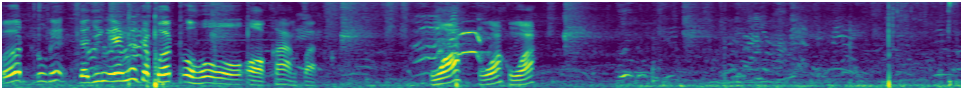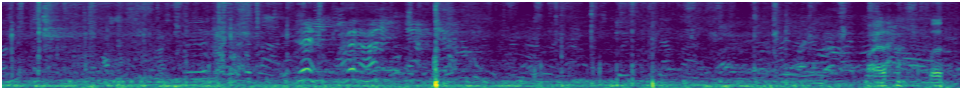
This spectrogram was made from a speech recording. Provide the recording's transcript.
เปิดลูกนี้จะยิงเองหรือจะเปิด โอ้โห ออกข้างไป หัว หัว หัว ไปแ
